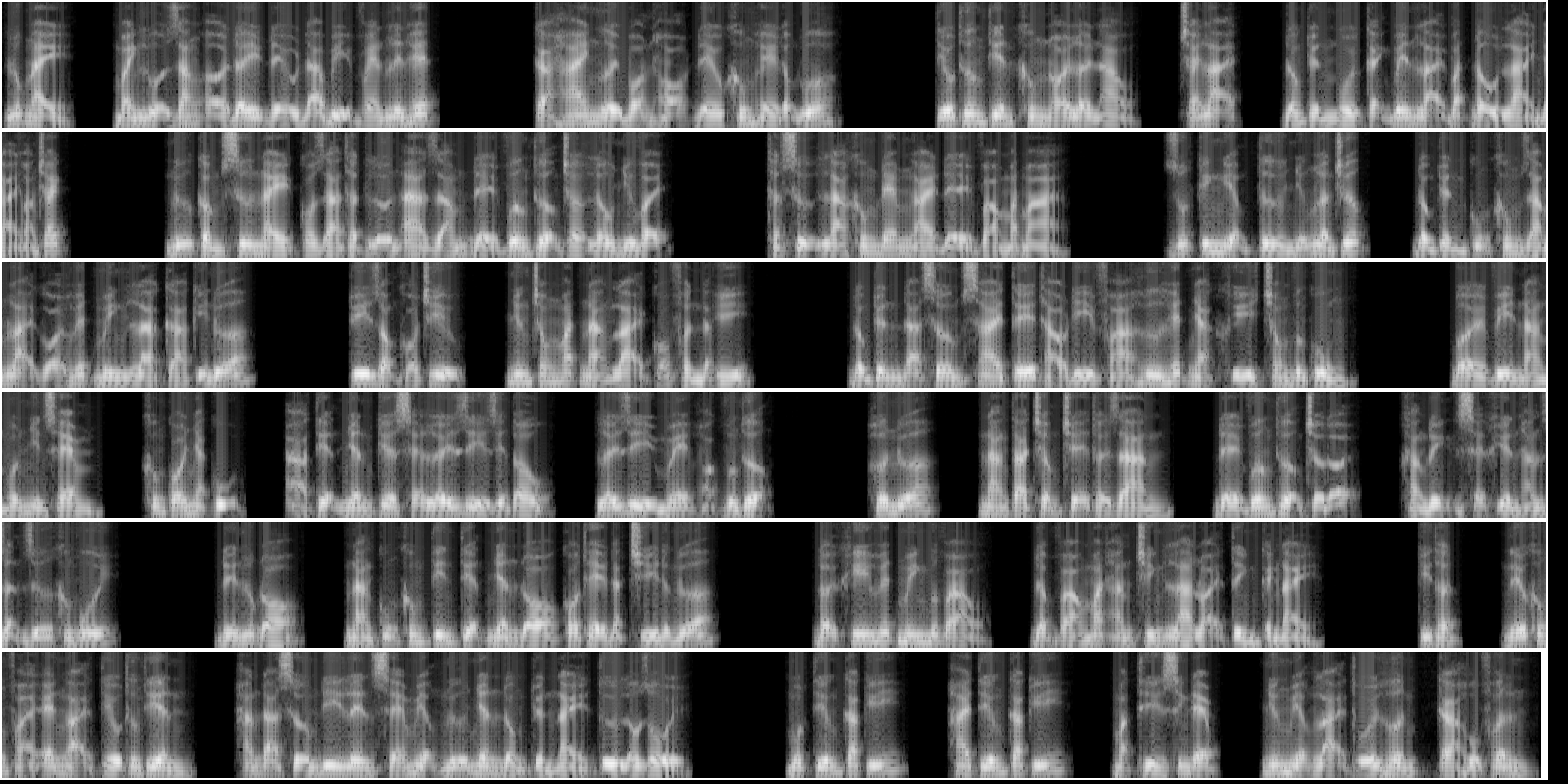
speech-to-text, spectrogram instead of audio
Lúc này, mảnh lụa răng ở đây đều đã bị vén lên hết. Cả hai người bọn họ đều không hề động đũa. Tiếu thương thiên không nói lời nào, trái lại, đồng tuyền ngồi cạnh bên lại bắt đầu lại nhải oán trách. Nữ cầm sư này có giá thật lớn a dám để vương thượng chờ lâu như vậy. Thật sự là không đem ngài để vào mắt mà. Rút kinh nghiệm từ những lần trước, đồng tuyền cũng không dám lại gọi huyết minh là ca ký nữa. Tuy giọng khó chịu, nhưng trong mắt nàng lại có phần đắc ý. Đồng tuyền đã sớm sai tế thảo đi phá hư hết nhạc khí trong vương cung. Bởi vì nàng muốn nhìn xem, không có nhạc cụ, ả tiện nhân kia sẽ lấy gì diễn tấu, lấy gì mê hoặc vương thượng. Hơn nữa, nàng ta chậm trễ thời gian, để vương thượng chờ đợi, khẳng định sẽ khiến hắn giận dữ không vui. Đến lúc đó, nàng cũng không tin tiện nhân đó có thể đắc chí được nữa. Đợi khi huyết minh bước vào, đập vào mắt hắn chính là loại tình cảnh này. Kỳ thật, nếu không phải e ngại tiếu thương thiên, hắn đã sớm đi lên xé miệng nữ nhân đồng tuyển này từ lâu rồi. Một tiếng ca kỹ, hai tiếng ca kỹ, mặt thì xinh đẹp, nhưng miệng lại thối hơn cả hồ phân.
